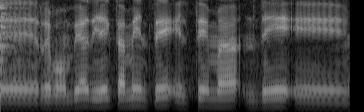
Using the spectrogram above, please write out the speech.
eh, rebombear directamente el tema de eh,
